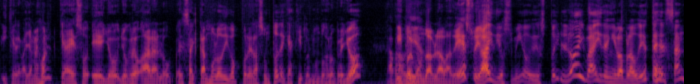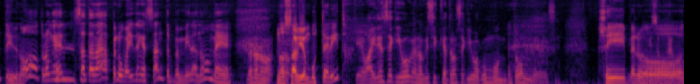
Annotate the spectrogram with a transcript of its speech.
y que le vaya mejor que a eso eh, yo yo creo ahora lo, el sarcasmo lo digo por el asunto de que aquí todo el mundo se lo creyó Y todo el mundo hablaba de eso. Y ay, Dios mío, yo estoy Lloyd Biden. Y lo aplaudí, este es el santo. Y yo, no, Trump es el Satanás, pero Biden es santo. Pues mira, no, me Bueno, no, nos no, salió embusterito. que Biden se equivoque no quiere decir que Trump se equivocó un montón de veces. Sí, pero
